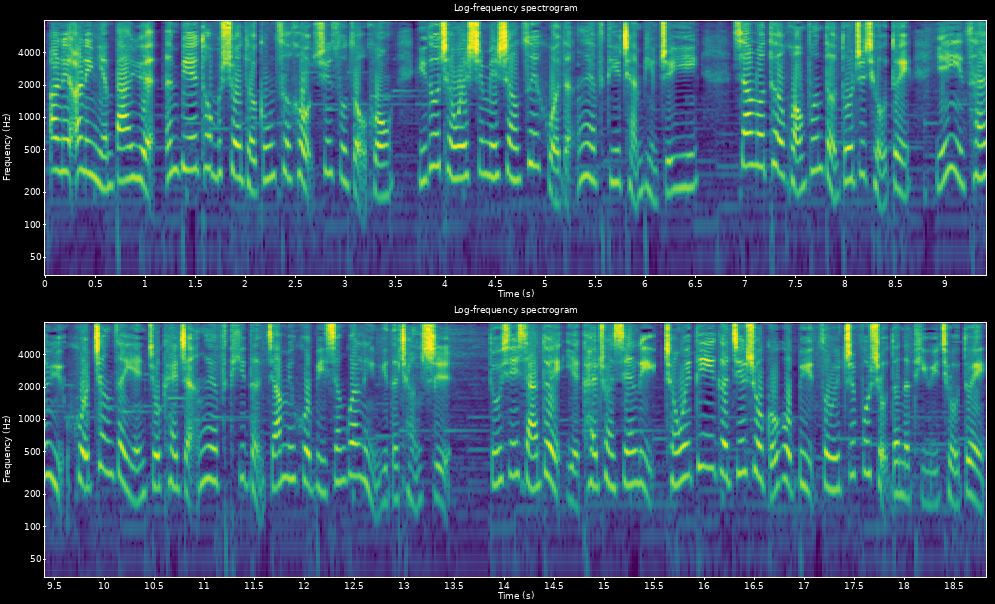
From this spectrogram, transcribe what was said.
二零二零年八月，NBA Top Shot 公测后迅速走红，一度成为市面上最火的 NFT 产品之一。夏洛特黄蜂等多支球队也已参与或正在研究开展 NFT 等加密货币相关领域的尝试。独行侠队也开创先例，成为第一个接受狗狗币作为支付手段的体育球队。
